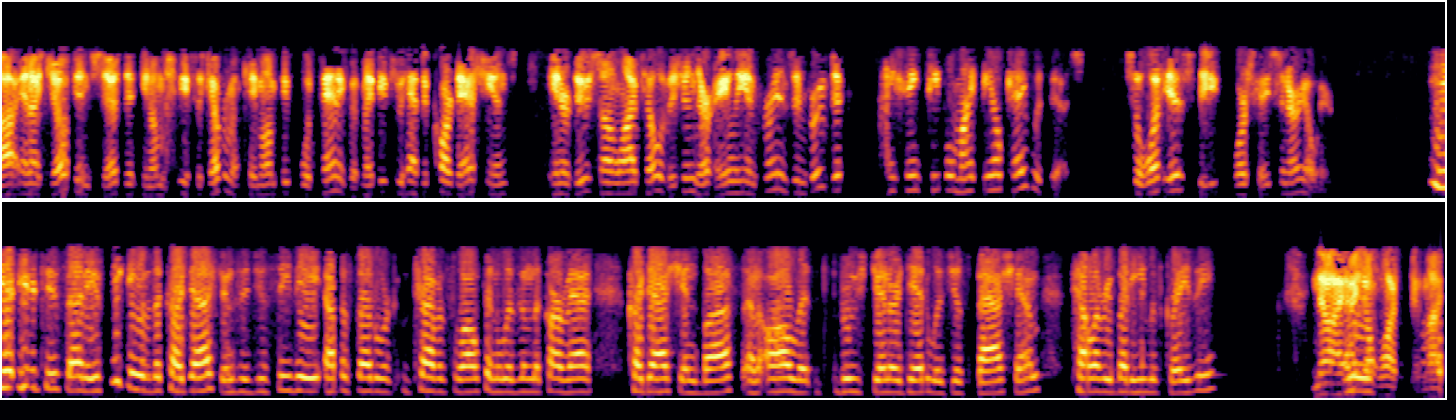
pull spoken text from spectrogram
uh, and I joked and said that you know maybe if the government came on, people would panic, but maybe if you had the Kardashians introduced on live television, their alien friends, and proved it, I think people might be okay with this. So, what is the worst case scenario here? You're, you're too funny. Speaking of the Kardashians, did you see the episode where Travis Walton was in the Carva- Kardashian bus and all that Bruce Jenner did was just bash him, tell everybody he was crazy? No, I, I, mean, I don't watch him. I,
